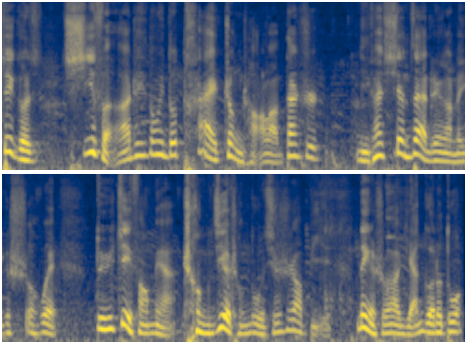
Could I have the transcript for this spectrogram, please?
这个吸粉啊这些东西都太正常了。但是你看现在这样的一个社会，对于这方面惩戒程度其实要比那个时候要严格的多，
